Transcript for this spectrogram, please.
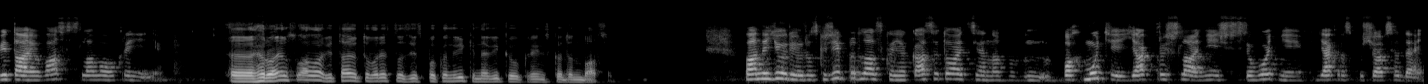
Вітаю вас! Слава Україні! Е, Героям слава вітаю товариство зі споконвіки на віки українського Донбасу. Пане Юрію, розкажіть, будь ласка, яка ситуація на в в Бахмуті? Як прийшла ніч сьогодні? Як розпочався день?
